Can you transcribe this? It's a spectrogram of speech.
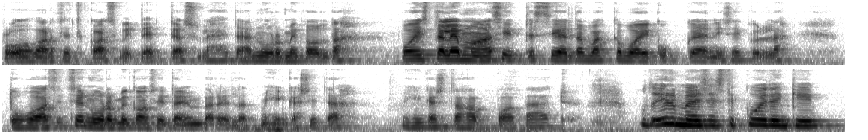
ruohovartiset kasvit, että jos lähdetään nurmikolta poistelemaan sitten sieltä vaikka voikukkeja, niin se kyllä tuhoaa sitten sen nurmikon siitä ympäriltä, että mihinkä sitä, mihinkä sitä happoa päätyy. Mutta ilmeisesti kuitenkin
